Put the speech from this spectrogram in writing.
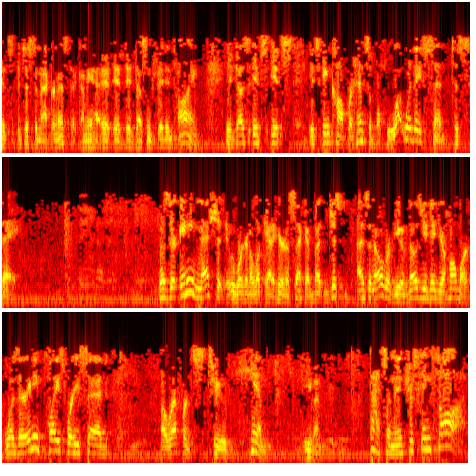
It's, it's just anachronistic. I mean, it, it, it doesn't fit in time. It does. It's it's it's incomprehensible. What were they sent to say? Was there any message? We're going to look at it here in a second, but just as an overview of those who did your homework, was there any place where he said a reference to him, even? That's an interesting thought,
